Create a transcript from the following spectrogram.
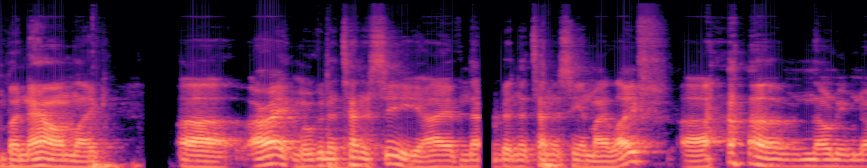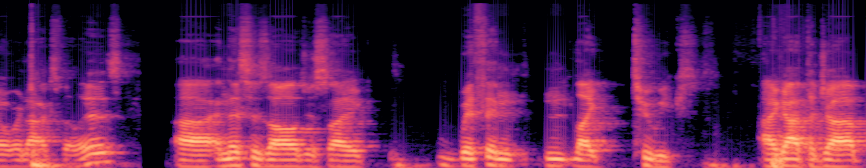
But now I'm like, uh, all right, moving to Tennessee. I have never been to Tennessee in my life. Uh, don't even know where Knoxville is. Uh, and this is all just like within like two weeks. I got the job.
